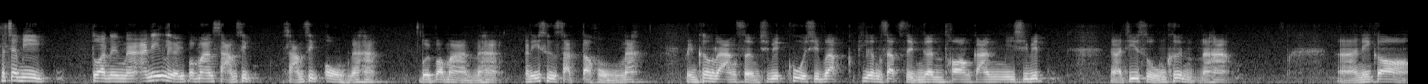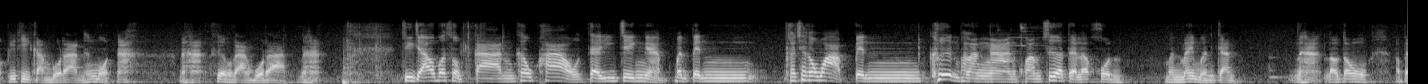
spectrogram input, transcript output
ก็จะมีตัวหนึ่งนะอันนี้เหลืออยู่ประมาณ 30 30 องค์นะฮะโดยประมาณนะฮะอันนี้คือสัตตะหงนะ เป็นเครื่องรางเสริมชีวิตคู่ชีวิตเรื่องทรัพย์สินเงินทองการมีชีวิตนที่สูงขึ้นนะฮะอันนี้ก็พิธีกรรมโบราณทั้งหมดนะนะฮะเครื่องรางโบราณนะฮะจริงจะเอาประสบการณ์คร่าวๆ แต่จริงๆเนี่ยมันเป็นเขาใช้คำว่าเป็นคลื่นพลังงานความเชื่อแต่ละคนมันไม่เหมือนกันนะฮะเราต้องเอาไป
